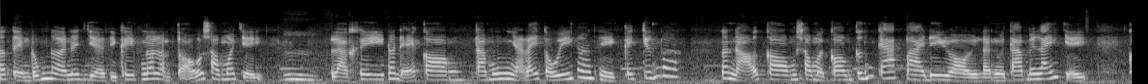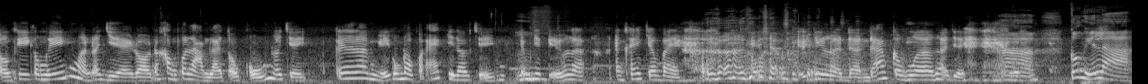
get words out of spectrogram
nó tìm đúng nơi nó về thì khi nó làm tổ xong á chị ừ. là khi nó đẻ con ta muốn nhà lấy tổ yến á, thì cái trứng á, nó nở con xong rồi con cứng cáp bay đi rồi là người ta mới lấy chị còn khi con yến mà nó về rồi nó không có làm lại tổ cũ nữa chị cái đó em nghĩ cũng đâu có ác gì đâu chị giống Ừ. như kiểu là ăn khế trở về kiểu như là đền đáp công ơn hả chị à, có nghĩa là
